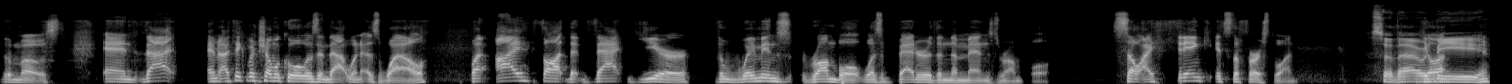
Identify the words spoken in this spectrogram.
the most. And that, and I think Michelle McCool was in that one as well. But I thought that that year, the women's Rumble was better than the men's Rumble. So I think it's the first one. So that would You'll, be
